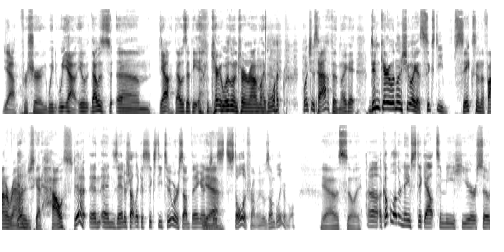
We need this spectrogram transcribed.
Yeah, for sure. We, we yeah, it, that was um yeah, that was at the Gary Woodland turned around like what what just happened? Like it, didn't Gary Woodland shoot like a 66 in the final round Yeah. and just got housed? Yeah, and and Xander shot like a 62 or something and Yeah. just stole it from him. It was unbelievable. Yeah, it was silly. Uh, a couple other names stick out to me here. So,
